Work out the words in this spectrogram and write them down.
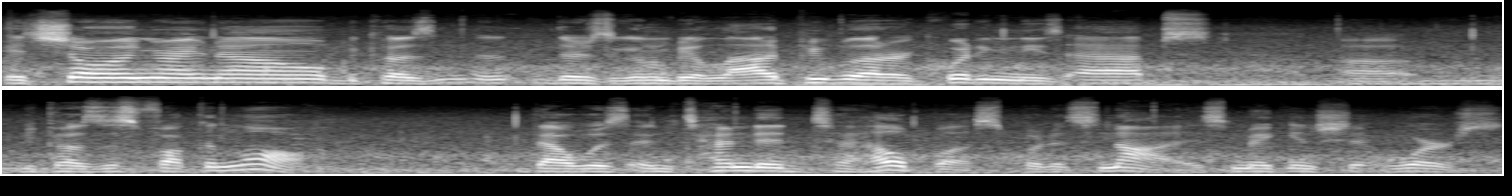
It's showing right now because there's going to be a lot of people that are quitting these apps uh, because this fucking law that was intended to help us, but it's not. It's making shit worse.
